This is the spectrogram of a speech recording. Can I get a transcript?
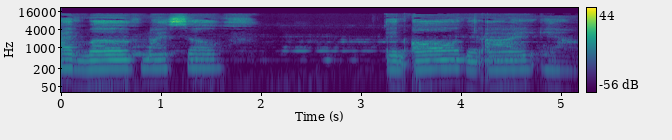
I love myself and all that I am.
